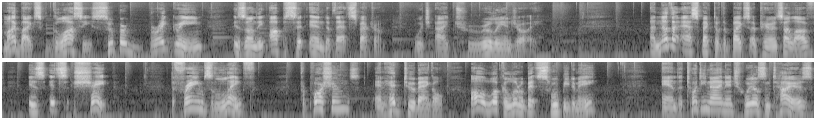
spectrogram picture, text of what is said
my bike's glossy, super bright green is on the opposite end of that spectrum, which I truly enjoy. Another aspect of the bike's appearance I love is its shape. The frame's length, proportions, and head tube angle all look a little bit swoopy to me, and the 29 inch wheels and tires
